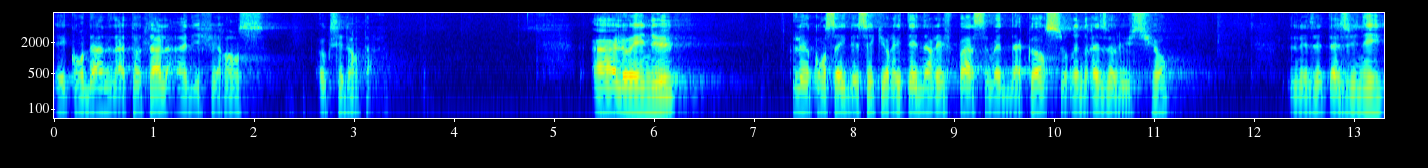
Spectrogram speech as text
et condamne la totale indifférence occidentale. À l'ONU, le Conseil de sécurité n'arrive pas à se mettre d'accord sur une résolution, les États-Unis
